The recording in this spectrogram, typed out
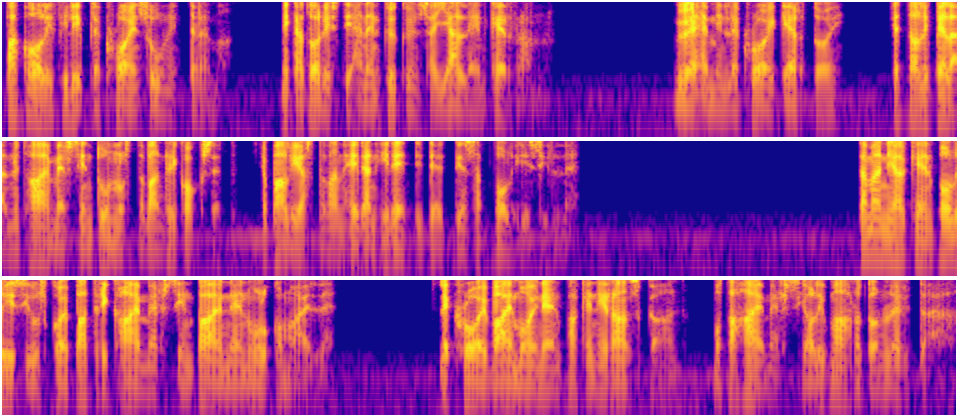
Pako oli Philip LeCroin suunnittelema, mikä todisti hänen kykynsä jälleen kerran. Myöhemmin LeCroy kertoi, että oli pelännyt Haimersin tunnustavan rikokset ja paljastavan heidän identiteettinsä poliisille. Tämän jälkeen poliisi uskoi Patrick Haimersin paineen ulkomaille. LeCroy vaimoineen pakeni Ranskaan, mutta Haimersia oli mahdoton löytää.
